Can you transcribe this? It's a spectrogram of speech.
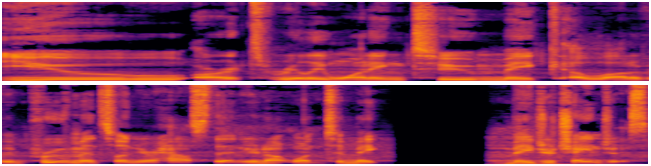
you aren't really wanting to make a lot of improvements on your house then. You're not wanting to make major changes.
